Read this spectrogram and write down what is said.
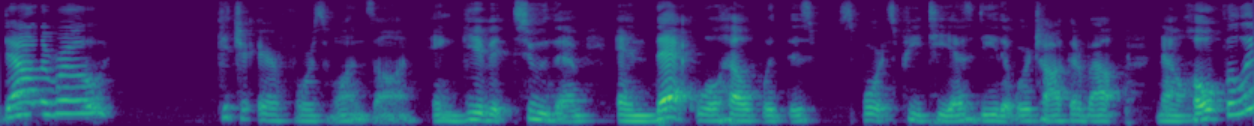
down the road, get your Air Force Ones on and give it to them. And that will help with this sports PTSD that we're talking about. Now, hopefully,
